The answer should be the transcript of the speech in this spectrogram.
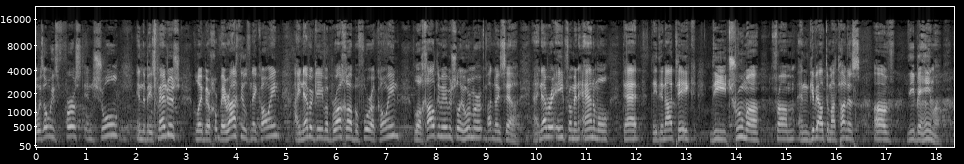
was always first in shul in the Beis Medrash. I never gave a bracha before a kohen. I never ate from an animal that they did not take the truma from and give out the matanas of the behema.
